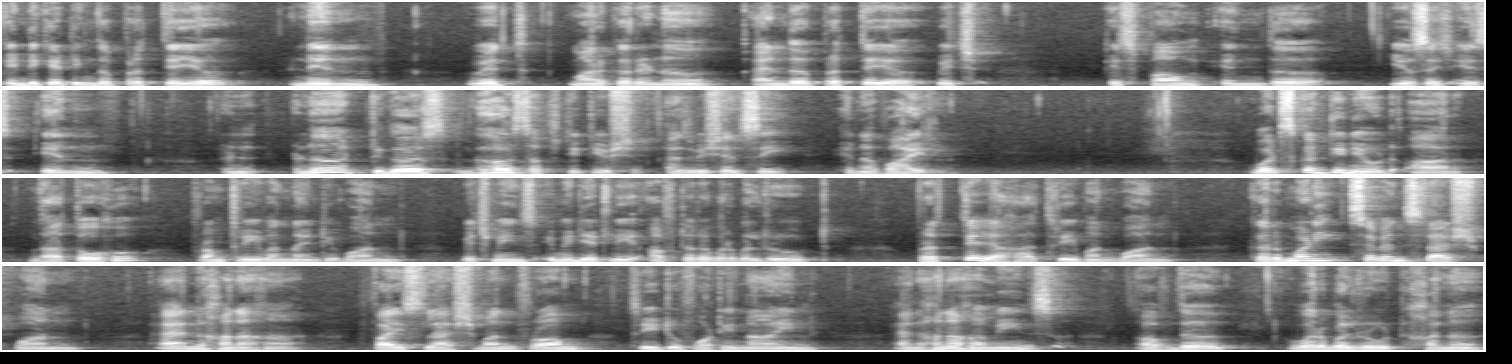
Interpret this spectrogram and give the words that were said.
indicating the Pratyaya Nin with marker N and the Pratyaya which is found in the usage is in. N triggers Gha substitution as we shall see in a while. Words continued are Dhatoho from 3191 which means immediately after a verbal root, Pratyayaha 311, Karmani 7 slash 1 and Hanaha 5 slash 1 from 3 to 49 and Hanaha means of the verbal root Hana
